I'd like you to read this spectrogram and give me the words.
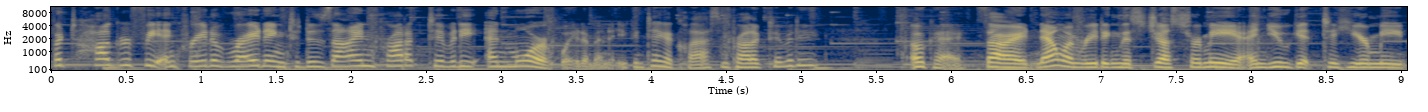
photography and creative writing to design, productivity, and more. Wait a minute, you can take a class in productivity? Okay, sorry. Now I'm reading this just for me, and you get to hear me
